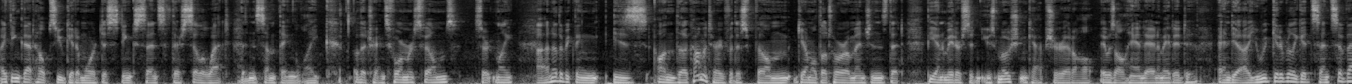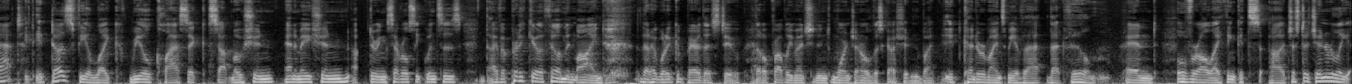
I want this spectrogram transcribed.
I think that helps you get a more distinct sense of their silhouette than something like the Transformers films, certainly. Uh, another big thing is on the commentary for this film, Guillermo del Toro mentions that the animators didn't use motion capture at all. It was all hand animated. And uh, you would get a really good sense of that. It, it does feel like real classic stop motion animation uh, during several sequences. I have a particular film in mind that I want to compare this to that I'll probably mention in more in general discussion, but it kind of reminds me of that, that film. And overall, I think it's uh, just a generally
